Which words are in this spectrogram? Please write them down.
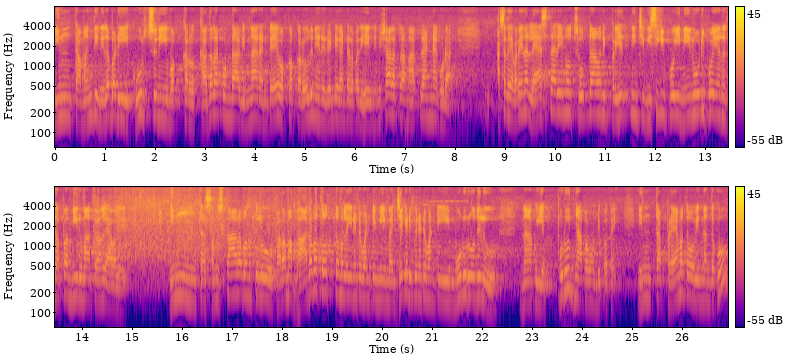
ఇంతమంది నిలబడి కూర్చుని ఒక్కరు కదలకుండా విన్నారంటే ఒక్కొక్క రోజు నేను రెండు గంటల పదిహేను నిమిషాలు అట్లా మాట్లాడినా కూడా అసలు ఎవరైనా లేస్తారేమో చూద్దామని ప్రయత్నించి విసిగిపోయి నేను ఓడిపోయాను తప్ప మీరు మాత్రం లేవలేదు. ఇంత సంస్కారవంతులు పరమ భాగవతోత్తములైనటువంటి మీ మధ్య గడిపినటువంటి ఈ మూడు రోజులు నాకు ఎప్పుడూ జ్ఞాపకం ఉండిపోతాయి. ఇంత ప్రేమతో విన్నందుకు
